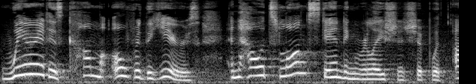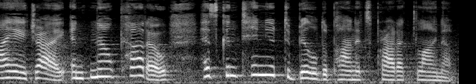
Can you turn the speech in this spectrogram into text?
where it has come over the years, and how its long standing relationship with IHI and now Kato has continued to build upon its product lineup.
